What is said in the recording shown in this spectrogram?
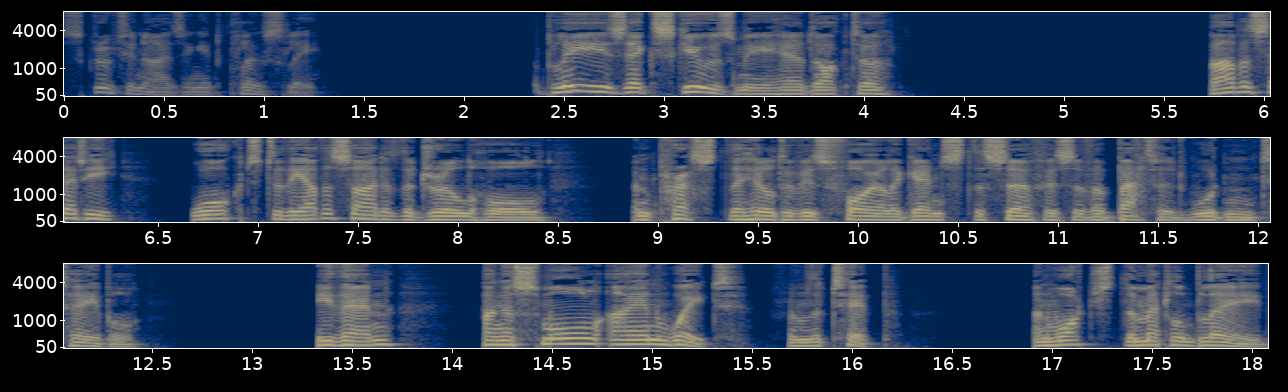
scrutinizing it closely. Please excuse me, Herr Doctor. Barbasetti walked to the other side of the drill hall and pressed the hilt of his foil against the surface of a battered wooden table. He then hung a small iron weight from the tip and watched the metal blade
